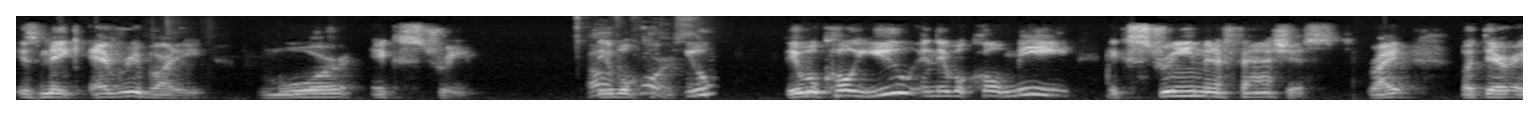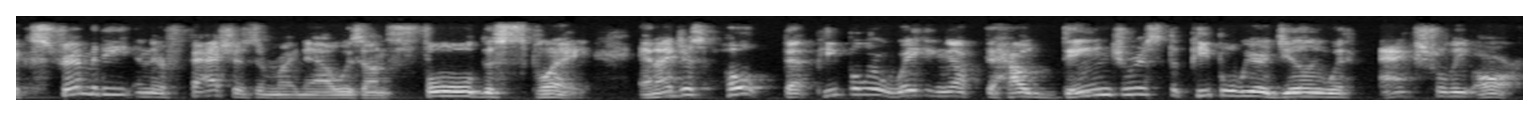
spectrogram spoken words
is make everybody more extreme. Oh, they will of course. you. They will call you, and they will call me extreme and a fascist, right? But their extremity and their fascism right now is on full display. And I just hope that people are waking up to how dangerous the people we are dealing with actually are.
